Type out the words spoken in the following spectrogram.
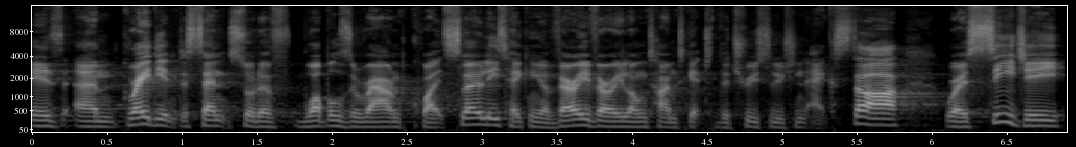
is um, gradient descent sort of wobbles around quite slowly, taking a very, very long time to get to the true solution x star, whereas CG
